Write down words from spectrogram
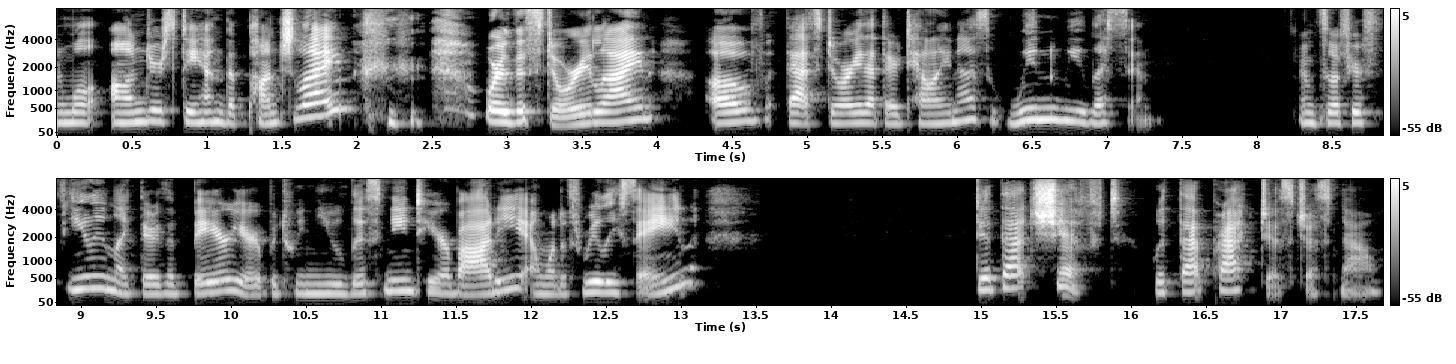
and we'll understand the punchline or the storyline of that story that they're telling us when we listen. And so, if you're feeling like there's a barrier between you listening to your body and what it's really saying, did that shift with that practice just now?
